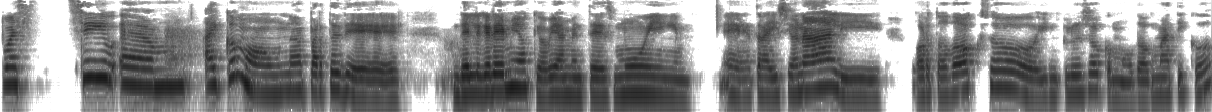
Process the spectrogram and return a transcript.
Pues sí, em, hay como una parte de del gremio, que obviamente es muy eh, tradicional y ortodoxo, incluso como dogmático,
